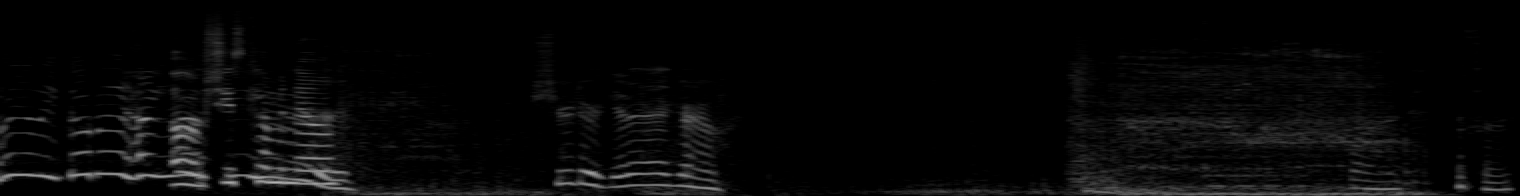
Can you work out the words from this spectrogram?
clearly coming. How you Oh, she's coming now. Shoot her. Get her aggro. What the fuck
